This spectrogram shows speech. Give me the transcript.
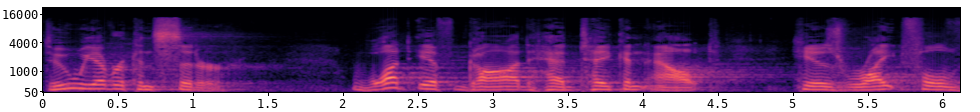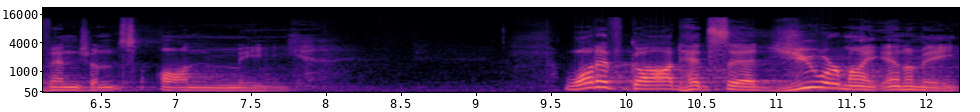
Do we ever consider what if God had taken out his rightful vengeance on me? What if God had said, You are my enemy,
